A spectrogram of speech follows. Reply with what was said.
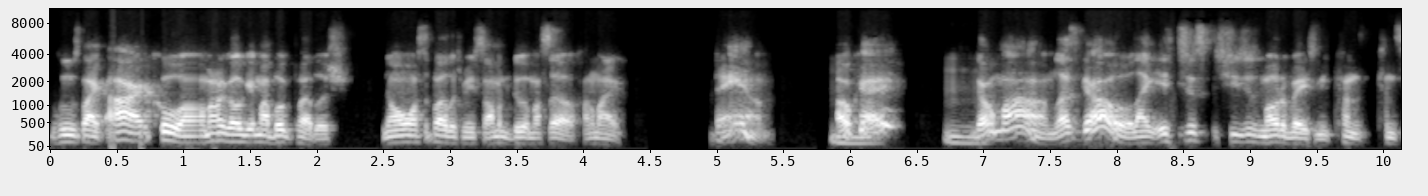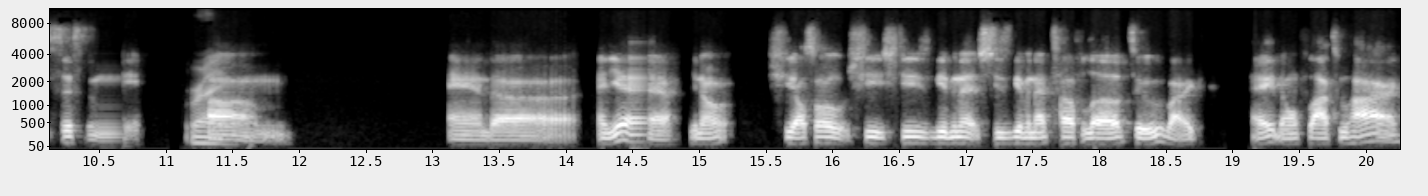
who's like, all right, cool, I'm gonna go get my book published. No one wants to publish me, so I'm gonna do it myself. I'm like, damn, mm-hmm. okay, mm-hmm. go mom, let's go. Like it's just she just motivates me con- consistently. Right. Um and uh and yeah, you know, she also she she's giving that she's giving that tough love too. Like, hey, don't fly too high.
